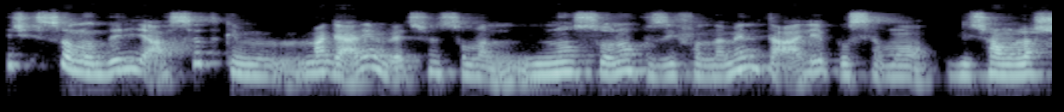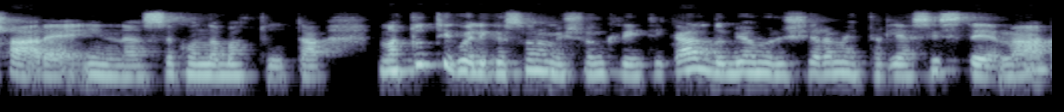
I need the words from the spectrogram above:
e ci sono degli asset che magari invece insomma non sono così fondamentali e possiamo diciamo lasciare in seconda battuta. Ma tutti quelli che sono mission critical dobbiamo riuscire a metterli a sistema,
